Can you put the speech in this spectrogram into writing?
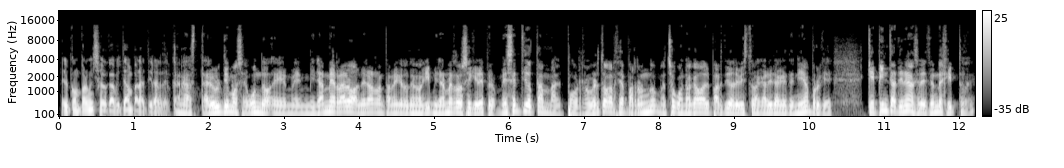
el compromiso del capitán para tirar del carro. Hasta el último segundo. Eh, me- miradme raro, Albert Arran también que lo tengo aquí, miradme raro si queréis, pero me he sentido tan mal por Roberto García Parrondo, macho, cuando acaba el partido le he visto la carita que tenía, porque qué pinta tiene la selección de Egipto, eh,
